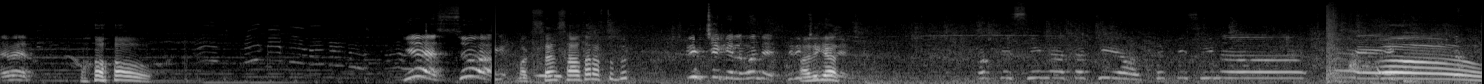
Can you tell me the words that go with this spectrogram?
Evet. Oho. Yes sir. Bak sen sağ tarafta dur. Drip çekelim hadi. Drip Hadi çekelim. gel. Tokesina takıyor. Tokesina. Hey. Oo.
